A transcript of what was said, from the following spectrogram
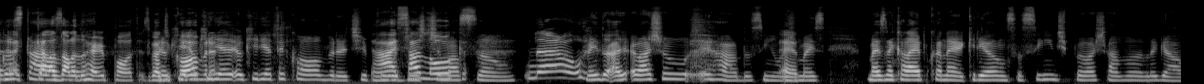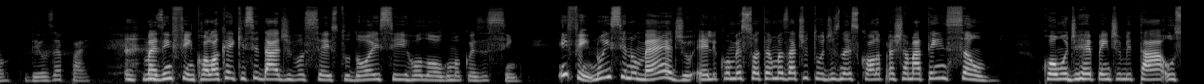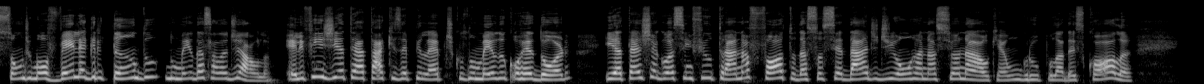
Gostava. aquelas aulas do Harry Potter. Você gosta eu, de que- eu cobra? queria, eu queria ter cobra, tipo, Ai, de tá louca. estimação. Não! Vendo- Eu acho errado, assim, hoje, É. mas, mas naquela época, né, criança, assim, tipo, eu achava legal. Deus é pai. Mas enfim, coloca aí que cidade você estudou e se rolou alguma coisa assim. Enfim, no ensino médio, ele começou a ter umas atitudes na escola para chamar atenção, como de repente imitar o som de uma ovelha gritando no meio da sala de aula. Ele fingia ter ataques epilépticos no meio do corredor e até chegou a se infiltrar na foto da Sociedade de Honra Nacional, que é um grupo lá da escola.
